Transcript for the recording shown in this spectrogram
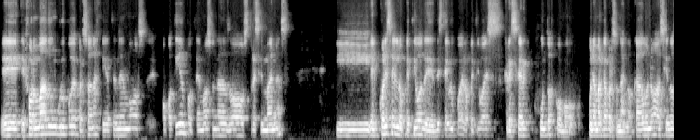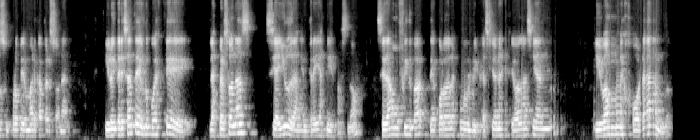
Eh, he formado un grupo de personas que ya tenemos eh, poco tiempo, tenemos unas dos, tres semanas. ¿Y el, cuál es el objetivo de, de, este grupo? El objetivo es crecer juntos como una marca personal, ¿no? Cada uno haciendo su propia marca personal. Y lo interesante del grupo es que las personas se ayudan entre ellas mismas, ¿no? Se dan un feedback de acuerdo a las publicaciones que van haciendo y van mejorando,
